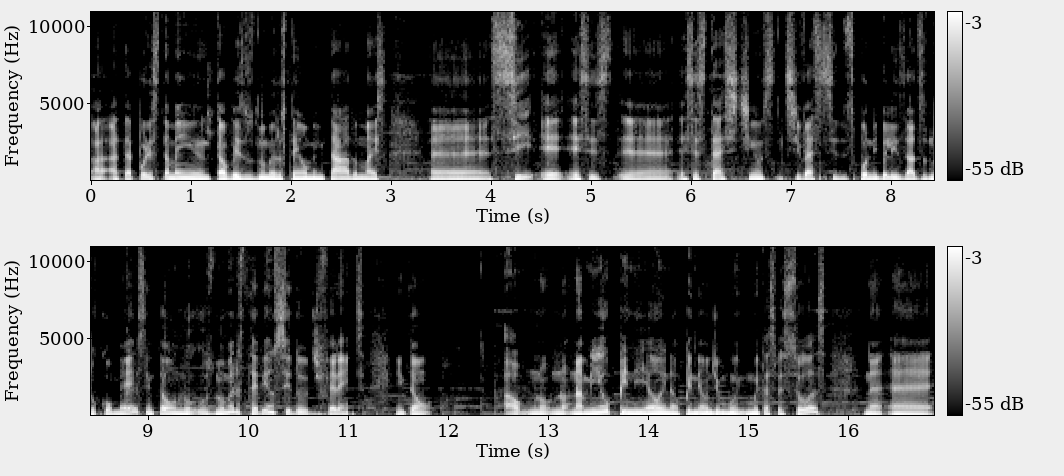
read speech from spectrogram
a- até por isso também talvez os números tenham aumentado, mas é, se esses, é, esses testes tinham, tivessem sido disponibilizados no começo, então nu- os números teriam sido diferentes. Então, ao- no- no- na minha opinião e na opinião de mu- muitas pessoas, né, é,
